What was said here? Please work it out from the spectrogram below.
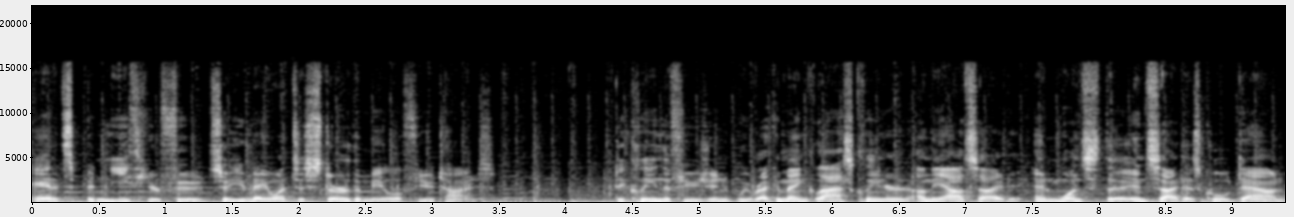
and it's beneath your food, so you may want to stir the meal a few times. To clean the Fusion, we recommend glass cleaner on the outside, and once the inside has cooled down,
